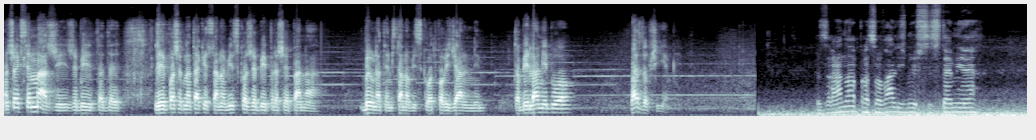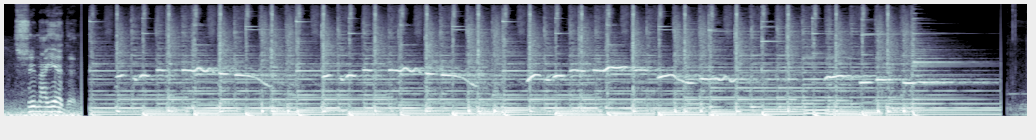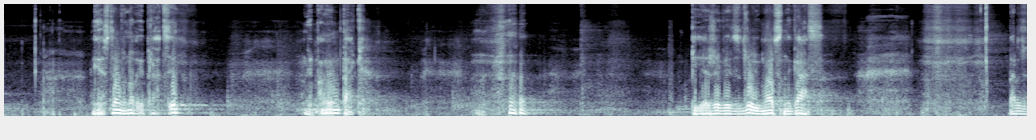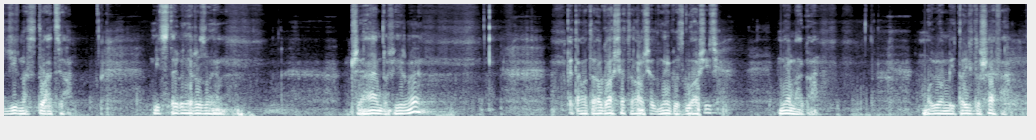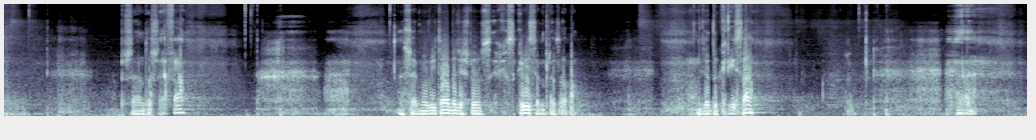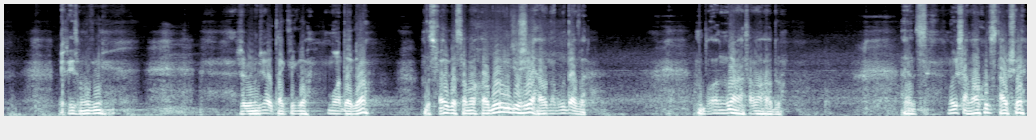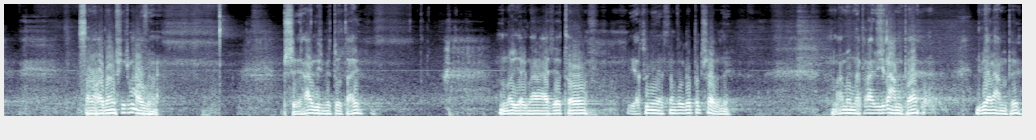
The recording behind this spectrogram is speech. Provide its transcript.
No człowiek se marzy, żeby, żeby poszedł na takie stanowisko, żeby, proszę pana, był na tym stanowisku odpowiedzialnym. To by dla mnie było bardzo przyjemnie. Z rana pracowaliśmy w systemie 3 na 1. Jestem w nowej pracy. Nie powiem tak. Pije żywiec zdrój, mocny gaz. Bardzo dziwna sytuacja. Nic z tego nie rozumiem. Przyjechałem do firmy. Pytam o tego gościa, to on się do niego zgłosić. Nie ma go. Mówią mi to iść do szefa. Przyszedłem do szefa. Szef mówi, to będziesz tu z, z Chrisem pracował. Idę do Chrisa. Chris mówi, żebym wziął takiego młodego do swojego samochodu i gdzieś jechał na budowę. Bo on nie ma samochodu. Więc mój samochód stał się samochodem firmowym. Przyjechaliśmy tutaj. No i jak na razie to ja tu nie jestem w ogóle potrzebny. Mamy naprawić lampę, dwie lampy,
